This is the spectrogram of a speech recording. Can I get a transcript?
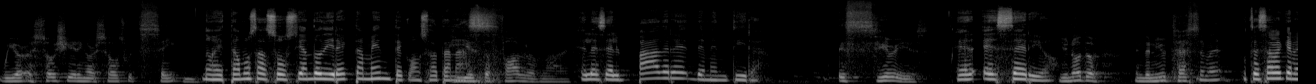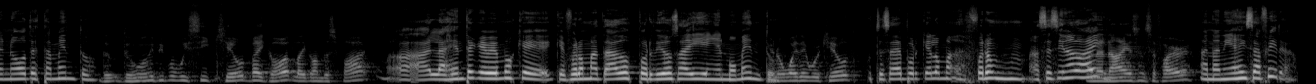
we are associating ourselves with Satan. nos estamos asociando directamente con He is the Satanás. father of lies. Él es el padre de mentira. It's serious. Es serio. You know the in the New Testament, Usted sabe que en el Nuevo Testamento, the, the only people we see killed by God, like on the spot, a a la gente que vemos que, que fueron matados por Dios ahí en el you momento, know why they were killed? ¿usted sabe por qué lo ma- fueron asesinados ahí? Ananias and Sapphira? Ananías y Zafira.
